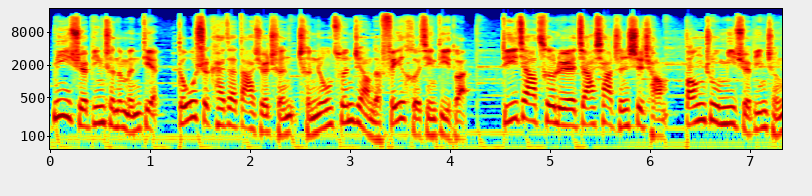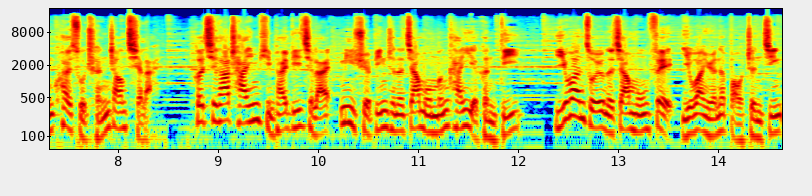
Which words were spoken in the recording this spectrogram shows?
蜜雪冰城的门店都是开在大学城、城中村这样的非核心地段。低价策略加下沉市场，帮助蜜雪冰城快速成长起来。和其他茶饮品牌比起来，蜜雪冰城的加盟门槛也更低，一万左右的加盟费，一万元的保证金，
